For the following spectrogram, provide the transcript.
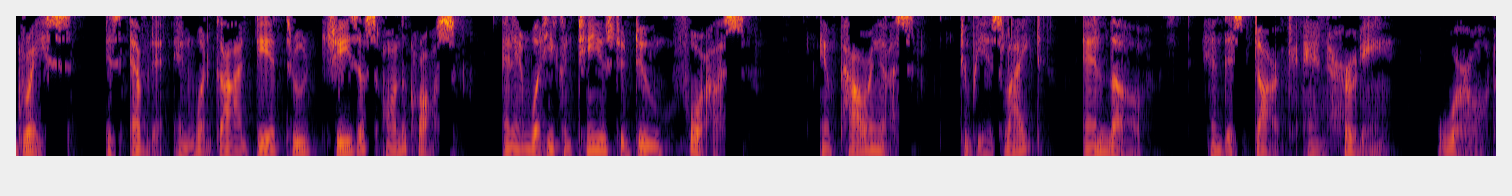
Grace is evident in what God did through Jesus on the cross and in what he continues to do for us, empowering us to be his light and love in this dark and hurting world.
